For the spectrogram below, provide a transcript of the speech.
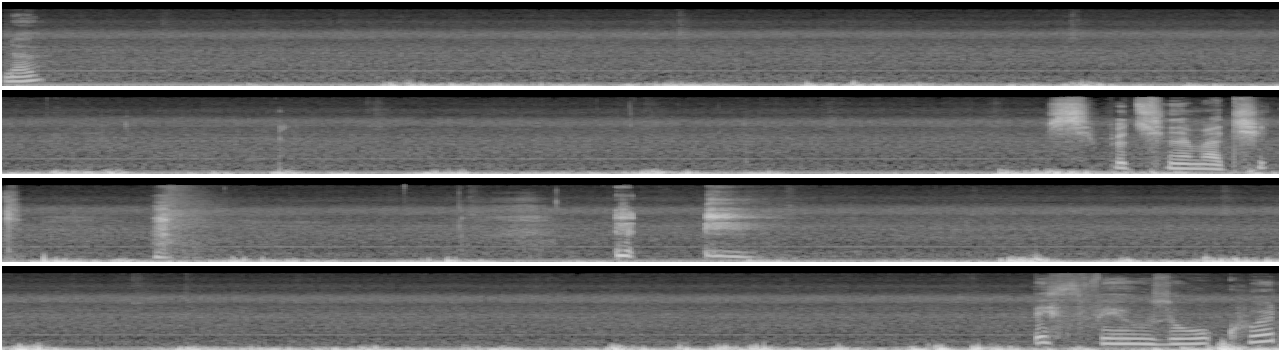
no? Si peu de cinématiques. This feels awkward.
